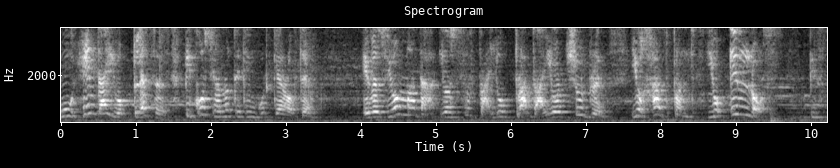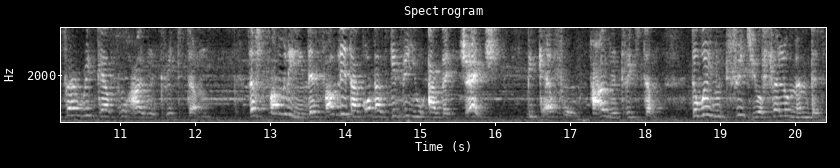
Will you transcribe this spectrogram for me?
will hinder your blessings because you are not taking good care of them. If it's your mother, your sister, your brother, your children, your husband, your in laws, be very careful how you treat them. The family, the family that God has given you as the church, be careful how you treat them, the way you treat your fellow members,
